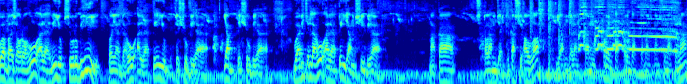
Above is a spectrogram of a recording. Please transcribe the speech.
wa basarahu alladhi yubsiru bihi wa yadahu allati yubtishu biha yabtishu biha wa rijlahu allati yamshi biha maka setelah menjadi kekasih Allah yang menjalankan perintah-perintah dengan sunnah-sunnah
